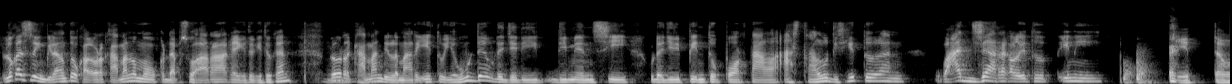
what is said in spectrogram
lu kan sering bilang tuh kalau rekaman lu mau kedap suara kayak gitu-gitu kan. Lu Hmm. rekaman di lemari itu. Ya udah udah jadi dimensi, udah jadi pintu portal astral lu di situ kan. Wajar kalau itu ini. Eh. Gitu.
